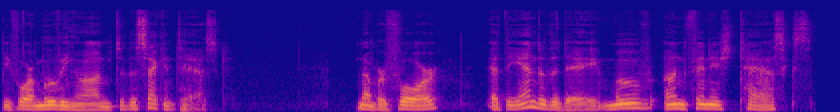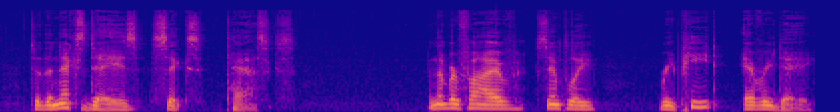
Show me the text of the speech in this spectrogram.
before moving on to the second task. Number four, at the end of the day, move unfinished tasks to the next day's six tasks. And number five, simply repeat every day.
